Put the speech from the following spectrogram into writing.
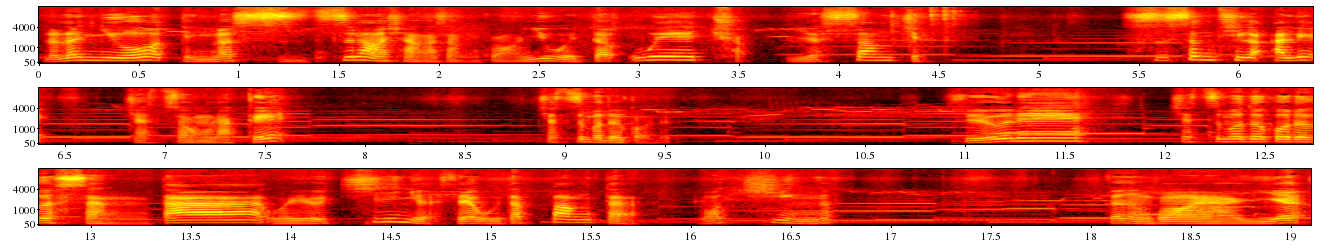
辣辣鸟停辣树枝浪向个辰光，伊会得弯曲伊个双脚，使身体个压力集中辣盖脚趾末头高头。随后呢，脚趾末头高头个韧带还有肌肉，侪会得绑得老紧个。搿辰光呀，伊个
